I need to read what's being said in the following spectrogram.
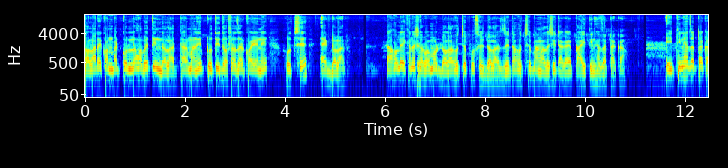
ডলারে কনভার্ট করলে হবে তিন ডলার তার মানে প্রতি দশ হাজার কয়েনে হচ্ছে এক ডলার তাহলে এখানে সর্বমোট ডলার হচ্ছে পঁচিশ ডলার যেটা হচ্ছে বাংলাদেশি টাকায় প্রায় তিন হাজার টাকা। এই তিন হাজার টাকা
